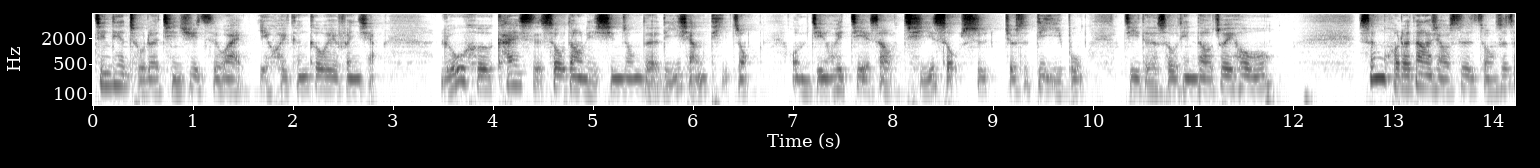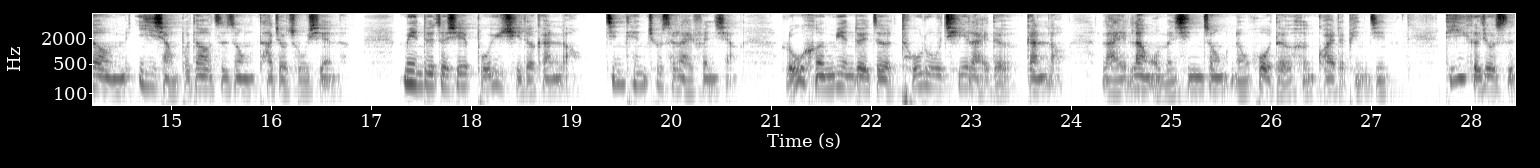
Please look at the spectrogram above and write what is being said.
今天除了情绪之外，也会跟各位分享。如何开始瘦到你心中的理想体重？我们今天会介绍起手式，就是第一步，记得收听到最后哦。生活的大小事总是在我们意想不到之中，它就出现了。面对这些不预期的干扰，今天就是来分享如何面对这突如其来的干扰，来让我们心中能获得很快的平静。第一个就是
